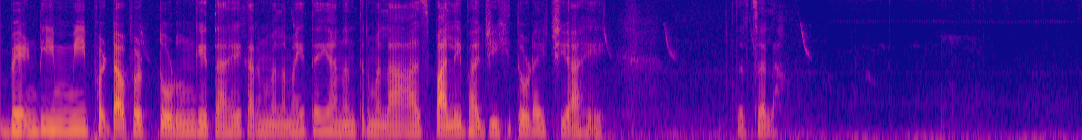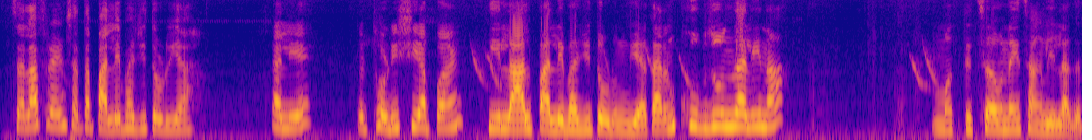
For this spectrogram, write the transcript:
भेंडी मी फटाफट तोडून घेत आहे कारण मला माहीत आहे यानंतर मला आज पालेभाजीही तोडायची आहे. तर चला. चला फ्रेंड्स आता पालेभाजी तोडूया. झाली आहे तर थोडीशी आपण ही लाल पालेभाजी तोडून घेऊया कारण खूप जून झाली ना? मग ती चव नाही चांगली लागत.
